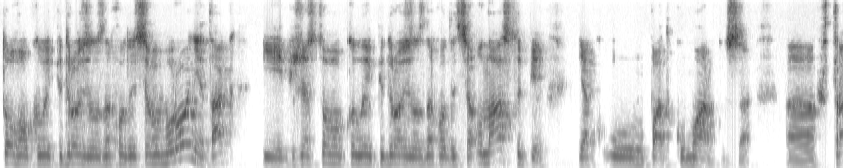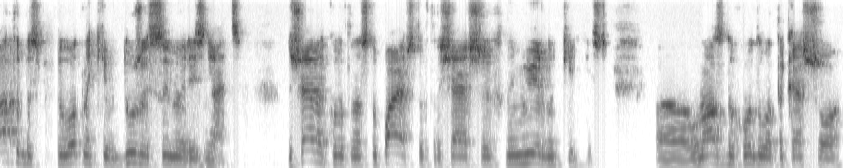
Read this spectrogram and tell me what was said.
того, коли підрозділ знаходиться в обороні, так і під час того, коли підрозділ знаходиться у наступі, як у випадку Маркуса, е, втрати безпілотників дуже сильно різняться. Звичайно, коли ти наступаєш, ти втрачаєш їх неймовірну кількість. Е, У нас доходило таке, що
